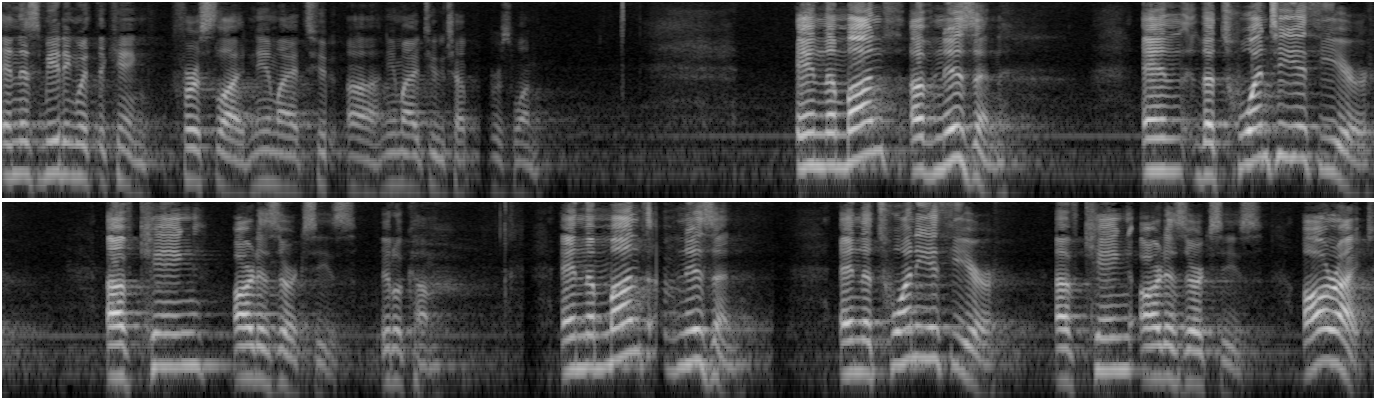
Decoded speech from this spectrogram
in this meeting with the king. First slide, Nehemiah 2, uh, Nehemiah 2 chapter, verse 1. In the month of Nisan, in the 20th year of King Artaxerxes, it'll come. In the month of Nisan, in the 20th year of King Artaxerxes. All right.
